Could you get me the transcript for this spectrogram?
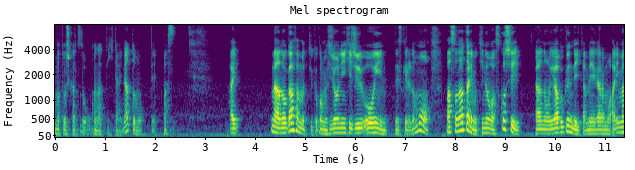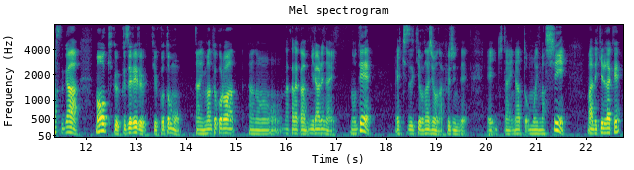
ー、まあ、投資活動を行っていきたいなと思ってます。はい。まあ、あの、 GAFAM っていうところも非常に比重多いんですけれども、まあ、そのあたりも昨日は少し、あの弱含んでいた銘柄もありますが、まあ、大きく崩れるっていうことも今のところはあのなかなか見られないので引き続き同じような布陣でいきたいなと思いますし、まあ、できるだけ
